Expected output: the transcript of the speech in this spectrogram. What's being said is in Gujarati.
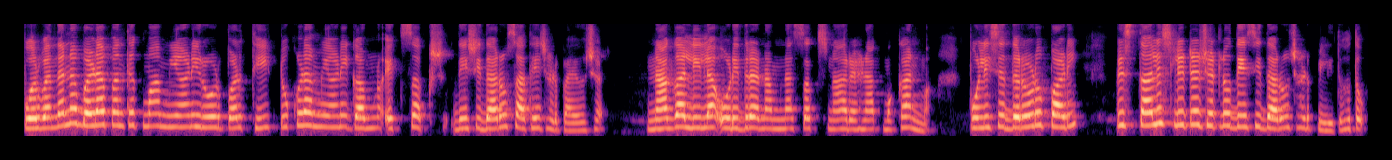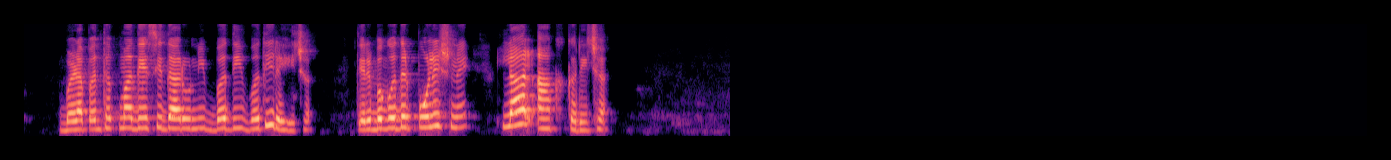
પોરબંદરના બડા પંથકમાં મિયાણી રોડ પરથી ટુકડા મિયાણી ગામનો એક શખ્સ દેશી દારૂ સાથે ઝડપાયો છે. નાગા લીલા ઓડિદ્રા નામના શખ્સના રહેણાંક મકાનમાં પોલીસે દરોડો પાડી પિસ્તાલીસ લીટર જેટલો દેશી દારૂ ઝડપી લીધો હતો. બડા પંથકમાં દેશી દારૂની બદી વધી રહી છે. ત્યારે બગોદર પોલીસને લાલ આંખ કરી છે.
